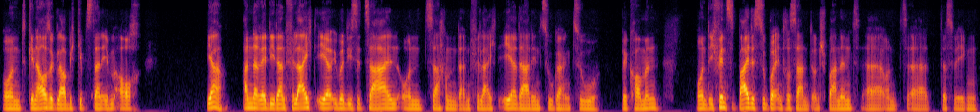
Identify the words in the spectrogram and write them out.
Und genauso, glaube ich, gibt es dann eben auch, ja, andere, die dann vielleicht eher über diese Zahlen und Sachen dann vielleicht eher da den Zugang zu bekommen. Und ich finde es beides super interessant und spannend. Äh, und äh, deswegen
